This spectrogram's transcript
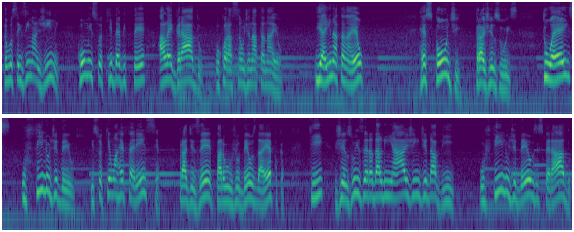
Então vocês imaginem como isso aqui deve ter alegrado o coração de Natanael. E aí Natanael responde para Jesus: Tu és o filho de Deus. Isso aqui é uma referência para dizer para os judeus da época que Jesus era da linhagem de Davi, o filho de Deus esperado,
